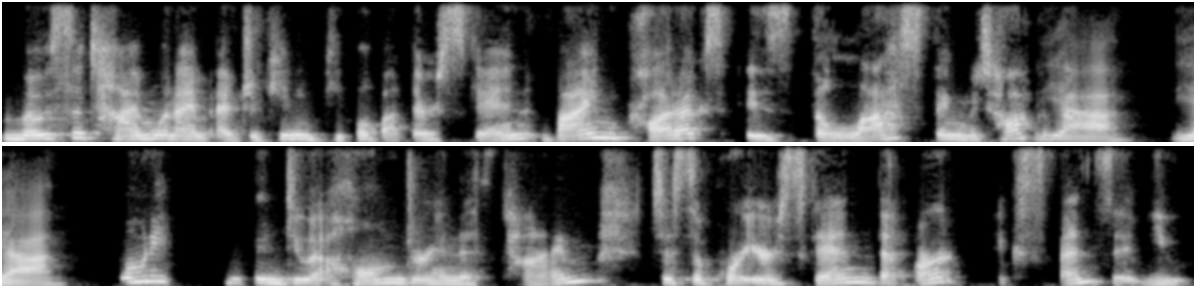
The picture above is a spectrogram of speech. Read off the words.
most of the time when i'm educating people about their skin buying products is the last thing we talk about. Yeah yeah. So many things you can do at home during this time to support your skin that aren't expensive. You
